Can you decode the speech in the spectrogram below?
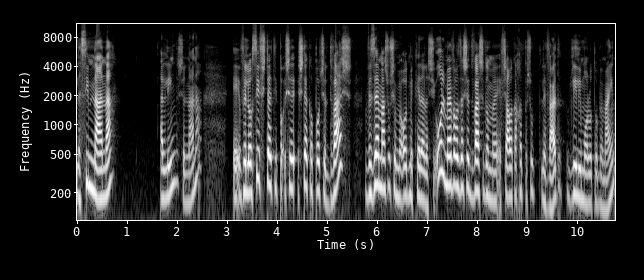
לשים נענה, עלים של נענה, אה, ולהוסיף שתי, טיפ... ש... שתי כפות של דבש, וזה משהו שמאוד מקל על השיעול. מעבר לזה שדבש גם אה, אפשר לקחת פשוט לבד, בלי למול אותו במים.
